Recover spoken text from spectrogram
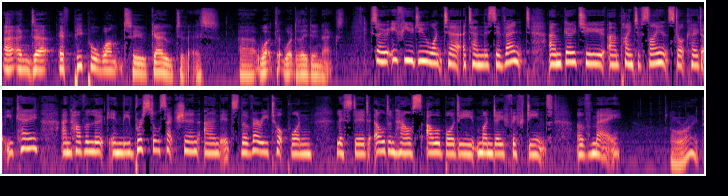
Uh, and uh, if people want to go to this, uh, what, do- what do they do next? So, if you do want to attend this event, um, go to um, pintofscience.co.uk and have a look in the Bristol section, and it's the very top one listed Eldon House, Our Body, Monday, 15th of May. All right.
